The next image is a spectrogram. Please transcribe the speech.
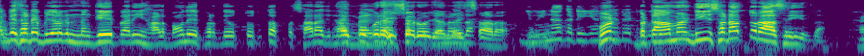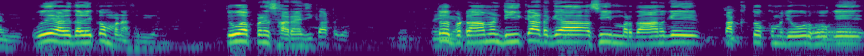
ਅੱਗੇ ਸਾਡੇ ਬਜ਼ੁਰਗ ਨੰਗੇ ਪੈਰੀ ਹਲ ਬਾਉਂਦੇ ਫਿਰਦੇ ਉੱਤੋਂ ਧੁੱਪ ਸਾਰਾ ਜਿੰਨਾ ਮਿਲਦਾ, ਪ੍ਰੈਸ਼ਰ ਹੋ ਜਾਂਦਾ ਮਿਲਦਾ। ਸਾਰਾ। ਜ਼ਮੀਨਾਂ ਘਟੀ ਹੁਣ ਜਾਂਦੀਆਂ ਵਿਟਾਮਿਨ ਡੀ ਸਾਡਾ ਧੁਰਾ ਸਰੀਰ ਦਾ। ਹਾਂਜੀ। ਉਹਦੇ ਆਲੇ ਦੁਆਲੇ ਘੁੰਮਣਾ ਸਰੀਰ ਨੇ। ਤੇ ਉਹ ਆਪਣੇ ਸਾਰਿਆਂ 'ਚ ਹੀ ਘਟ ਗਿਆ। ਤੇ ਵਿਟਾਮਿਨ ਡੀ ਘਟ ਗਿਆ ਅਸੀਂ ਮਰਦਾਨ ਗਏ ਤੱਕ ਤੋਂ ਕਮਜ਼ੋਰ ਹੋ ਗਏ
